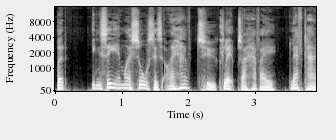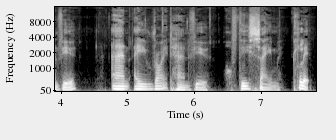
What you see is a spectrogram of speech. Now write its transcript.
But you can see in my sources, I have two clips. I have a left hand view and a right hand view of the same clip.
